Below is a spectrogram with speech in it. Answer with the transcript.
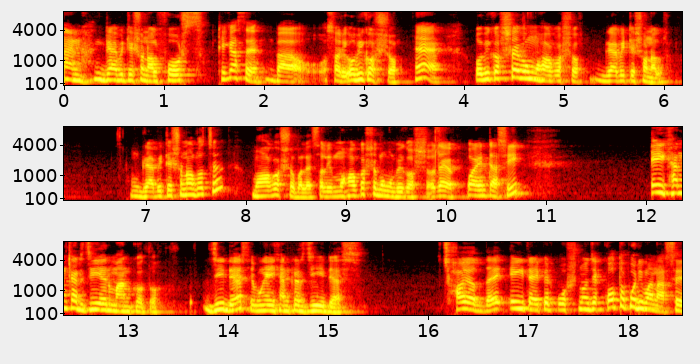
হ্যাঁ গ্র্যাভিটেশনাল ফোর্স ঠিক আছে? বা সরি অভিকর্ষ হ্যাঁ? অভিকর্ষ এবং মহাকর্ষ গ্র্যাভিটেশনাল গ্র্যাভিটেশনাল হচ্ছে মহাকর্ষ বলে সরি মহাকর্ষ এবং অভিকর্ষ। যাই হোক পয়েন্ট আসি। এইখানকার জি এর মান কত? জি ড্যাশ এবং এইখানকার জি ড্যাশ ছয় অধ্যায় এই টাইপের প্রশ্ন যে কত পরিমাণ আছে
